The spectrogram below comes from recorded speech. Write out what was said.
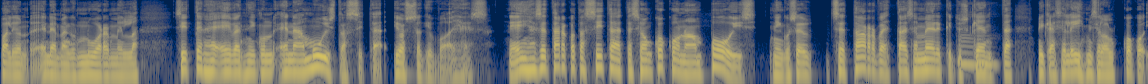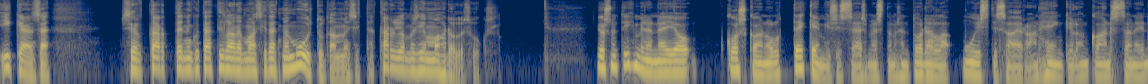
paljon enemmän kuin nuoremmilla, sitten he eivät niin kuin enää muista sitä jossakin vaiheessa. Niin eihän se tarkoita sitä, että se on kokonaan pois, niin kuin se, se tarve tai se merkityskenttä, mm. mikä siellä ihmisellä on ollut koko ikänsä. Se tarvitsee niin kuin tämä tilanne vaan sitä, että me muistutamme sitä, tarjoamme siihen mahdollisuuksia. Jos nyt ihminen ei ole koskaan ollut tekemisissä esimerkiksi tämmöisen todella muistisairaan henkilön kanssa, niin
